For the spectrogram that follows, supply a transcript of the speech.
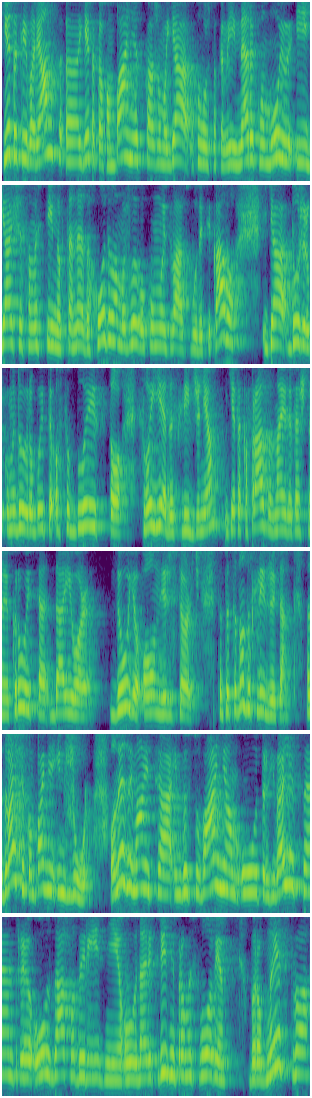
Є такий варіант, е, є така компанія, скажімо, я знову ж таки її не рекламую, і я ще самостійно в це не заходила. Можливо, комусь з вас буде цікаво. Я дуже рекомендую робити особисто своє дослідження. Є така фраза, знаєте, теж не керуйся, «Die your Do your own research. Тобто все одно досліджуйте. Називається компанія Інжур. Вони займаються інвестуванням у торгівельні центри, у заклади різні, у навіть різні промислові виробництва.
